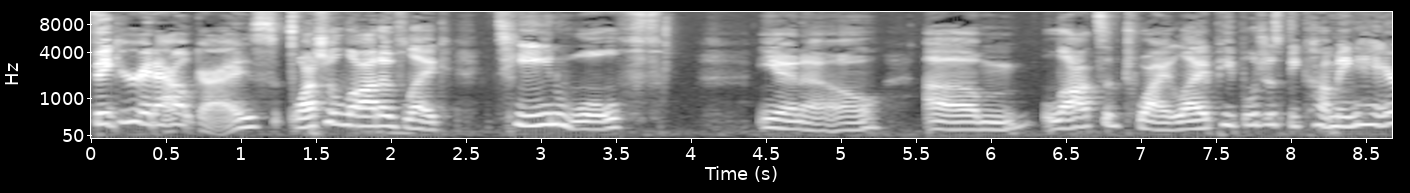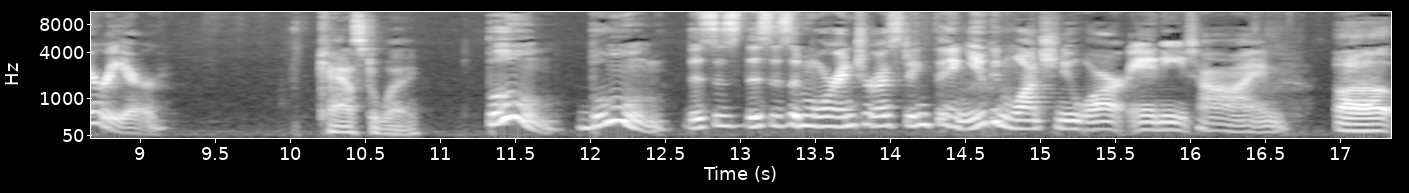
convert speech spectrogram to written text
Figure it out, guys. Watch a lot of like Teen Wolf, you know, um lots of Twilight, people just becoming hairier. Castaway. Boom, boom. This is this is a more interesting thing. You can watch noir anytime. Uh,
